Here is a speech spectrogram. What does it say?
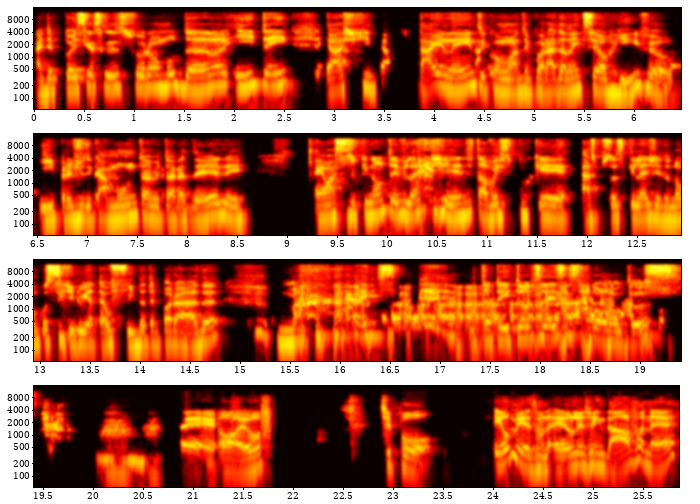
Aí depois que as coisas foram mudando e tem, eu acho que Thailand, como uma temporada, além de ser horrível e prejudicar muito a vitória dele, é um assunto que não teve legenda, talvez porque as pessoas que legendam não conseguiram ir até o fim da temporada, mas então tem todos esses pontos. É, ó, eu tipo, eu mesmo, né, eu legendava, né?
